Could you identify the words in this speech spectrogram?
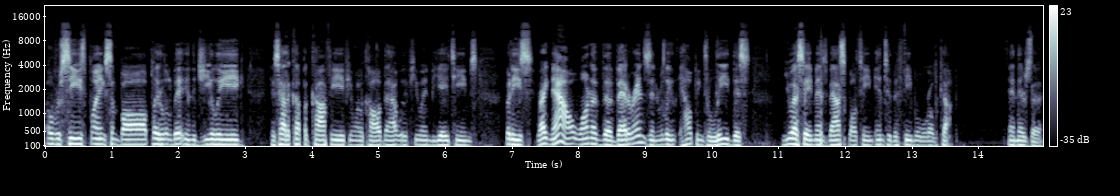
overseas, playing some ball, played a little bit in the G League, has had a cup of coffee, if you want to call it that, with a few NBA teams. But he's right now one of the veterans and really helping to lead this USA men's basketball team into the FIBA World Cup. And there's a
